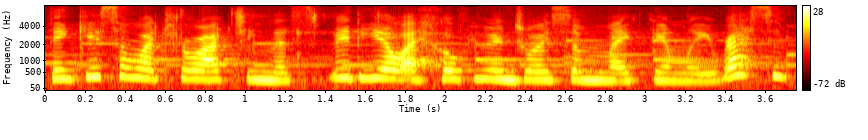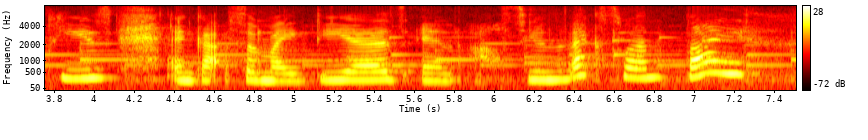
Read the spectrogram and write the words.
Thank you so much for watching this video. I hope you enjoy some of my family recipes and got some ideas, and I'll see you in the next one. Bye!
